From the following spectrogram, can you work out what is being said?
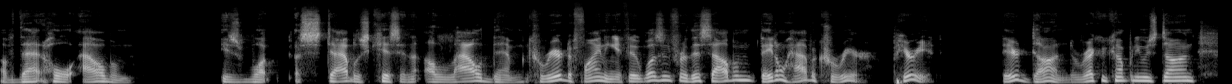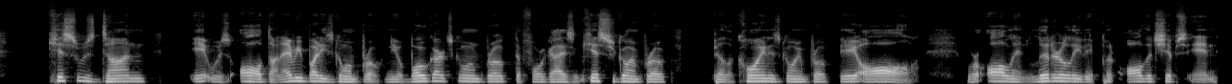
of that whole album is what established kiss and allowed them career defining if it wasn't for this album they don't have a career period. They're done. The record company was done. Kiss was done it was all done. Everybody's going broke. Neil Bogart's going broke. The four guys in Kiss are going broke. Bill Aucoin is going broke. They all were all in. Literally, they put all the chips in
